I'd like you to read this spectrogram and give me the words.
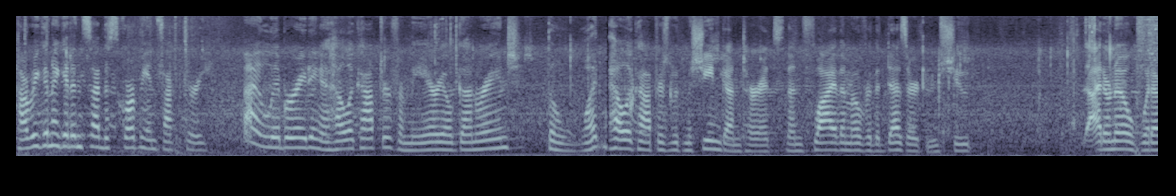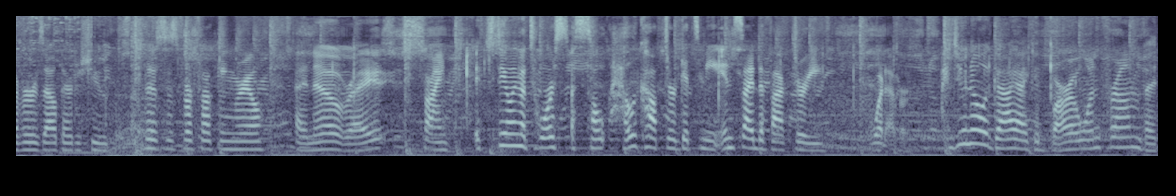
How are we gonna get inside the Scorpion factory? By liberating a helicopter from the aerial gun range. The what? Helicopters with machine gun turrets, then fly them over the desert and shoot... I don't know, whatever is out there to shoot. This is for fucking real. I know, right? Fine. If stealing a tourist assault helicopter gets me inside the factory, whatever. I do know a guy I could borrow one from, but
